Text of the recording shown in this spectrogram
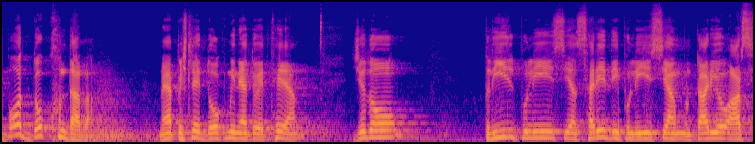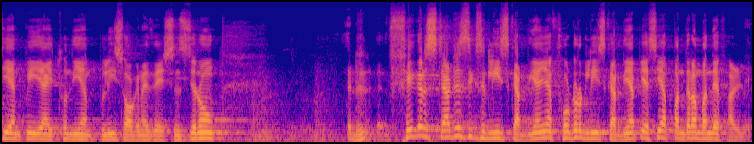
ਬਹੁਤ ਦੁੱਖ ਹੁੰਦਾ ਵਾ ਮੈਂ ਪਿਛਲੇ 2 ਮਹੀਨਿਆਂ ਤੋਂ ਇੱਥੇ ਆ ਜਦੋਂ ਪੁਲਿਸ ਪੁਲਿਸ ਜਾਂ ਸਰੀ ਦੀ ਪੁਲਿਸ ਜਾਂ ontario ਆਰਸੀਐਮਪੀ ਜਾਂ ਇੱਥੋਂ ਦੀਆਂ ਪੁਲਿਸ ਆਰਗੇਨਾਈਜੇਸ਼ਨਸ ਜਦੋਂ ਫਿਗਰ ਸਟੈਟਿਸਟਿਕਸ ਰਿਲੀਜ਼ ਕਰਦੀਆਂ ਜਾਂ ਫੋਟੋ ਰਿਲੀਜ਼ ਕਰਦੀਆਂ ਵੀ ਅਸੀਂ ਆ 15 ਬੰਦੇ ਫੜ ਲਏ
